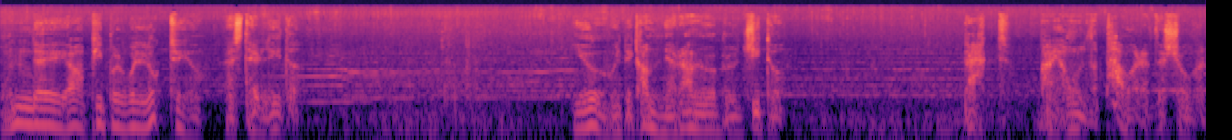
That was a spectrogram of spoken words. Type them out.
One day, our people will look to you as their leader. You will become their honorable Jito, backed by all the power of the Shogun.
